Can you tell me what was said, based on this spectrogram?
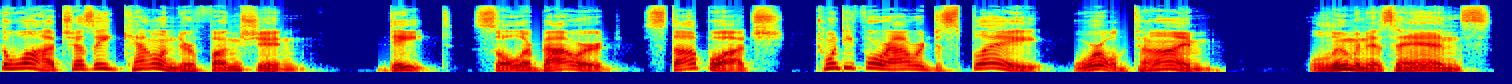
The watch has a calendar function, date, solar powered, stopwatch, 24 hour display, world time. Luminous hands.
